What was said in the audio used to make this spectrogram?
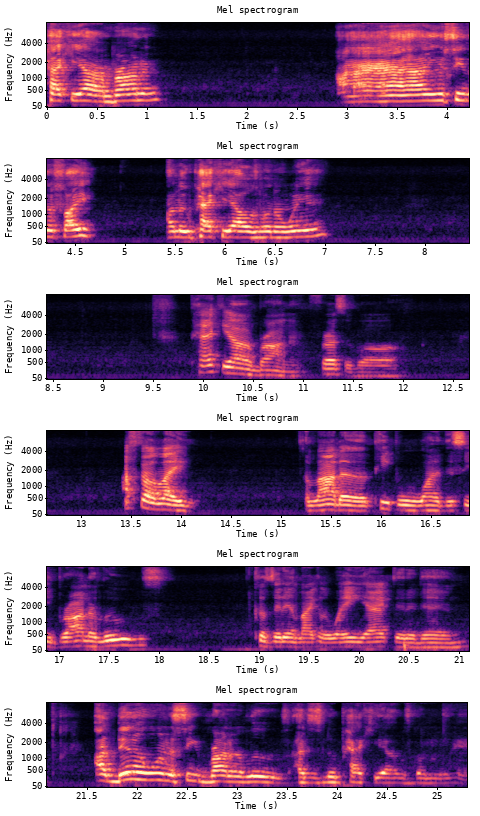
Pacquiao and Broner. I, I didn't see the fight. I knew Pacquiao was going to win. Pacquiao and Broner. First of all, I felt like a lot of people wanted to see Broner lose because they didn't like the way he acted, and then I didn't want to see Broner lose. I just knew Pacquiao was going to win.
